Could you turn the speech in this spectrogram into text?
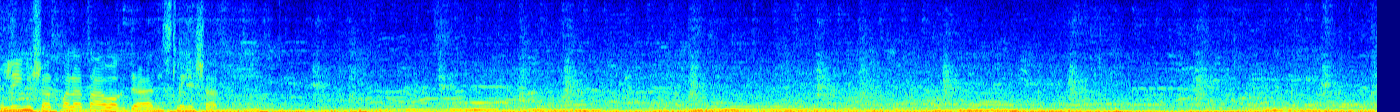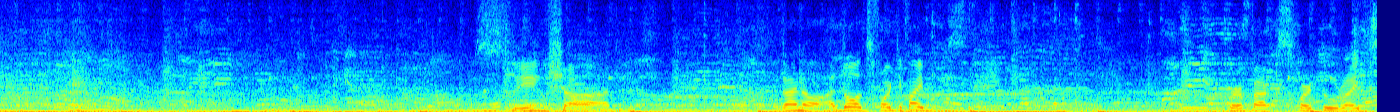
Slingshot pala tawag dyan, slingshot. Slingshot. Magkano? Adults 45. Per packs for two rides.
